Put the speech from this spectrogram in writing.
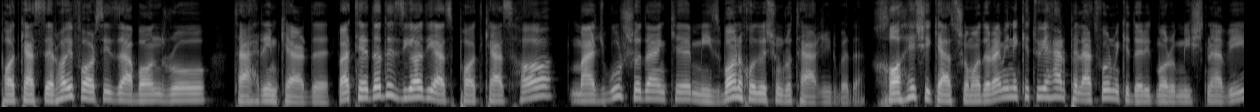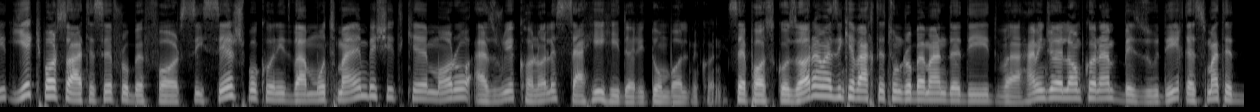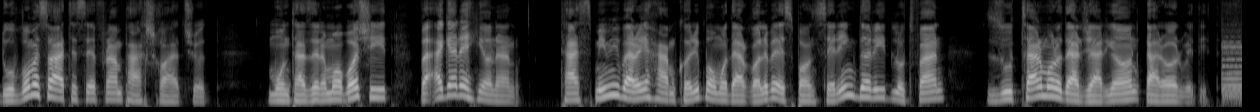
پادکسترهای فارسی زبان رو تحریم کرده و تعداد زیادی از پادکست ها مجبور شدن که میزبان خودشون رو تغییر بدن. خواهشی که از شما دارم اینه که توی هر پلتفرمی که دارید ما رو میشنوید یک بار ساعت صفر رو به فارسی سرچ بکنید و مطمئن بشید که ما رو از روی کانال صحیحی دارید دنبال می‌کنید. سپاسگزارم از اینکه وقتتون رو به من دادید و همینجا اعلام کنم به زودی قسمت دوم ساعت صفر هم پخش خواهد شد. منتظر ما باشید و اگر احیانا تصمیمی برای همکاری با ما در قالب اسپانسرینگ دارید. لطفا زودتر ما رو در جریان قرار بدید.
